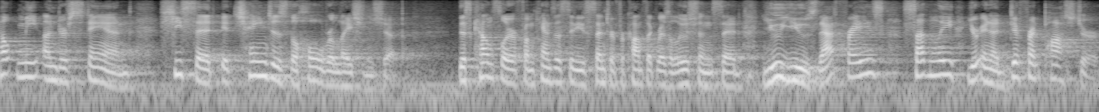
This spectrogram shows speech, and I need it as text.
Help me understand. She said, It changes the whole relationship. This counselor from Kansas City's Center for Conflict Resolution said, You use that phrase, suddenly you're in a different posture.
